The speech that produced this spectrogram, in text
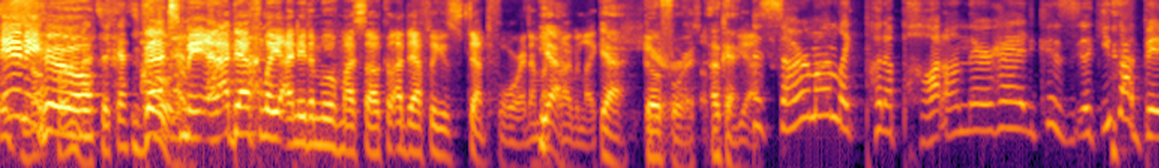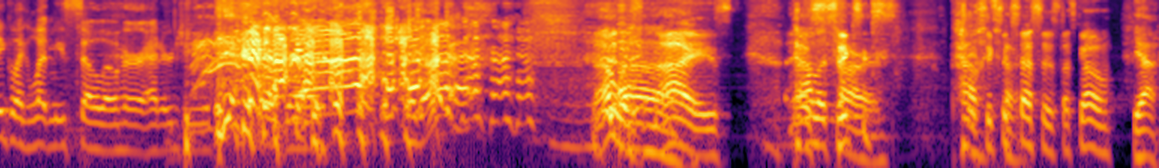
Anywho, problematic at that's me, and I definitely I need to move myself. I definitely stepped forward. I'm Yeah, probably like yeah, go for it. Okay. Yeah. Does Saruman like put a pot on their head? Because like you've got big like let me solo her energy. Like, okay. That was Uh, nice. That was six, Palatar. six, six successes. Let's go. Yeah.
